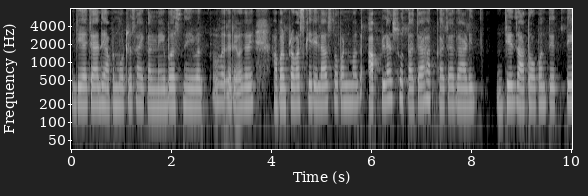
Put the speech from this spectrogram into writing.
म्हणजे याच्या आधी आपण मोटरसायकलने बसने वग वगैरे वगैरे आपण प्रवास केलेला असतो. पण मग आपल्या स्वतःच्या हक्काच्या गाडीत जे जातो आपण ते ते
